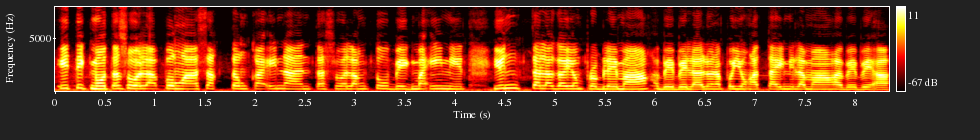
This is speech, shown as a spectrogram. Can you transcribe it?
itik mo tas wala pong ah, saktong kainan tas walang tubig, mainit, yun talaga yung problema mga kabebe lalo na po yung atay nila mga kabebe ah,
